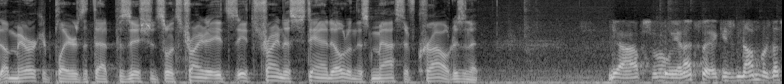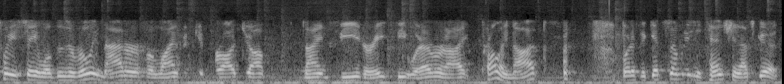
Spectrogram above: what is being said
American players at that position, so it's trying to it's it's trying to stand out in this massive crowd, isn't it? Yeah, absolutely. And that's like his numbers. That's why you say, well, does it really matter if a lineman can broad jump nine feet or eight feet, whatever? And I probably not. but if it gets somebody's attention, that's good.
